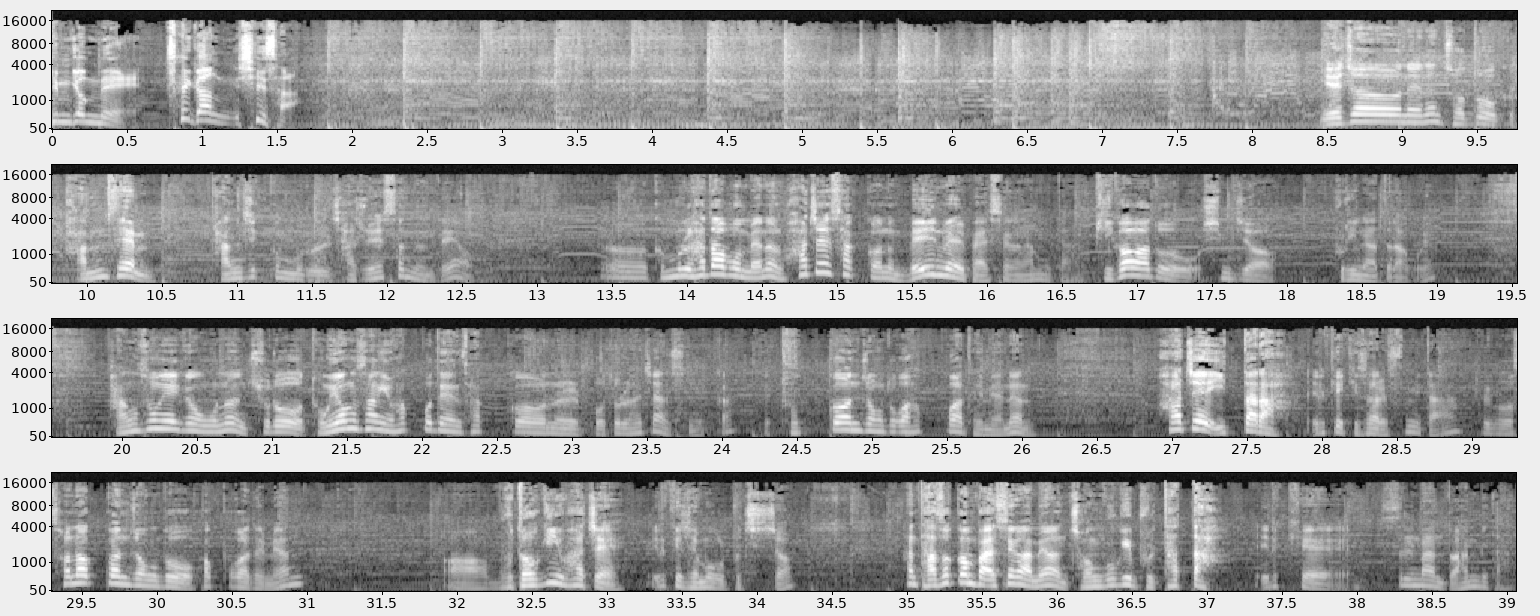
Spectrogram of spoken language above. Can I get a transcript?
김경래 최강 시사. 예전에는 저도 그 밤샘 당직 근무를 자주 했었는데요. 어, 근무를 하다 보면은 화재 사건은 매일매일 발생을 합니다. 비가 와도 심지어 불이 나더라고요. 방송의 경우는 주로 동영상이 확보된 사건을 보도를 하지 않습니까? 두 건 정도가 확보가 되면은 화재 잇따라 이렇게 기사를 씁니다. 그리고 서너 건 정도 확보가 되면 어, 무더기 화재 이렇게 제목을 붙이죠. 한 다섯 건 발생하면 전국이 불탔다 이렇게 쓸만도 합니다.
